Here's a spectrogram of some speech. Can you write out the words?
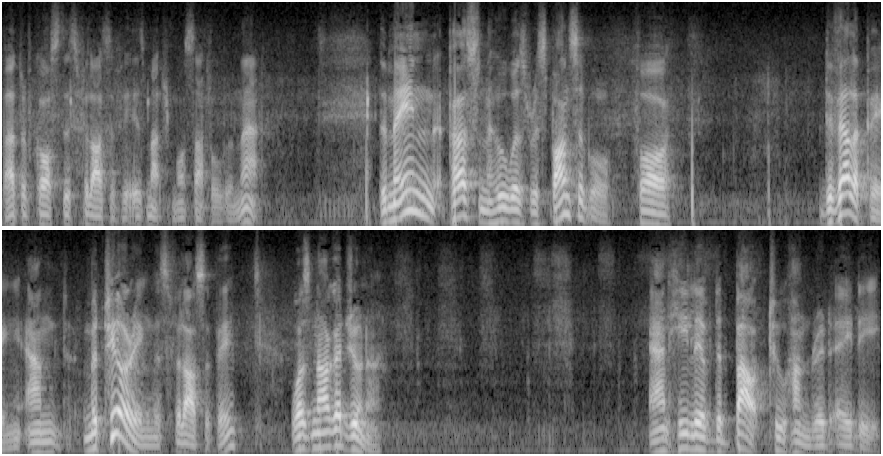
But of course, this philosophy is much more subtle than that. The main person who was responsible for developing and maturing this philosophy was Nagarjuna. And he lived about 200 AD.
